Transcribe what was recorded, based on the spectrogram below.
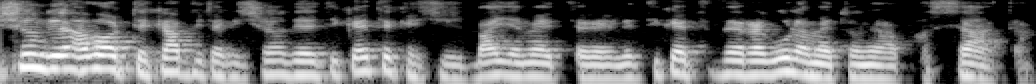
Sono, a volte capita che ci sono delle etichette che si sbaglia a mettere l'etichetta del ragù la mettono nella passata.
